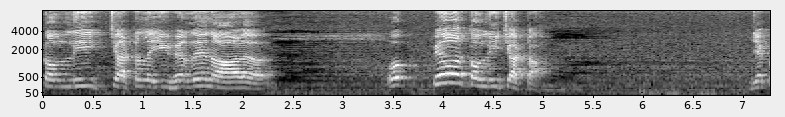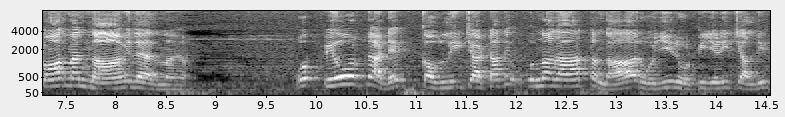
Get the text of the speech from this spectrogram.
ਕੌਲੀ ਚੱਟ ਲਈ ਫਿਰਦੇ ਨਾਲ, ਉਹ ਪਿਓਰ ਕੌਲੀ ਚੱਟ ਆ। ਜੇ ਕਹਾਂ ਤਾਂ ਮੈਂ ਨਾਂ ਵੀ ਲੈ ਦਿੰਦਾ ਆ ਉਹ ਪਿਓਰ ਤੁਹਾਡੇ ਕਵਲੀ ਚੱਟ ਆ ਤੇ ਉਹਨਾਂ ਦਾ ਧੰਦਾ ਰੋਜੀ ਰੋਟੀ ਜਿਹੜੀ ਚੱਲਦੀ,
